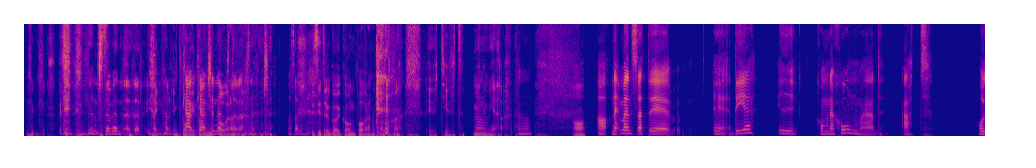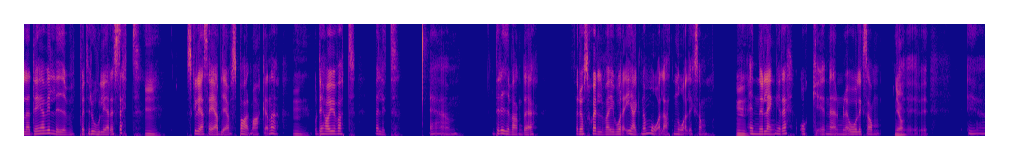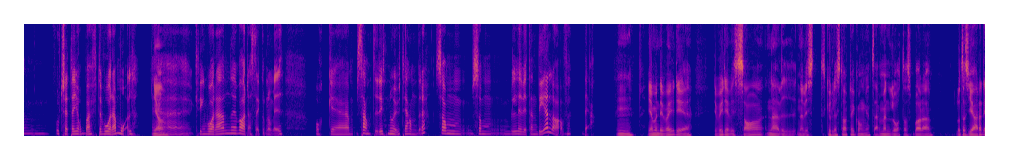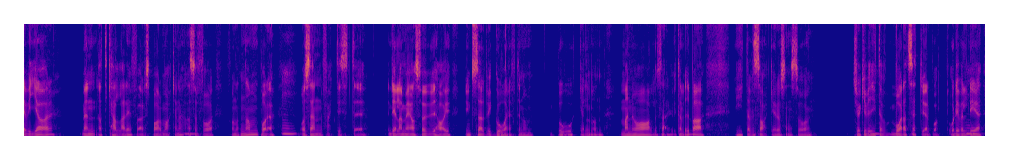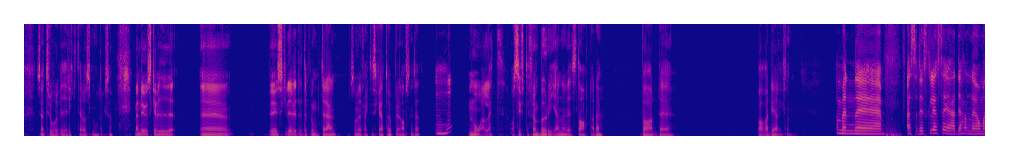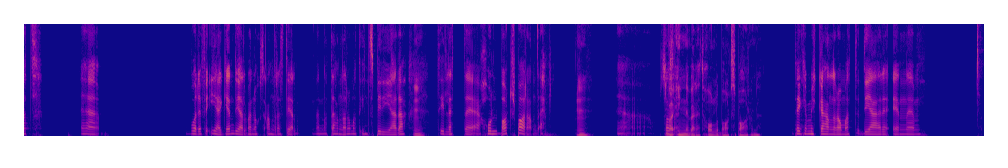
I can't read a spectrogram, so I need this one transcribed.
närmsta vänner. Eller, närm- igång kanske närmsta vänner. Vi sitter och går igång på varandra. Bara, Utgift, minimera. Ja. Ja. Ja, nej, men så att eh, eh, det i kombination med att hålla det vid liv på ett roligare sätt Mm. skulle jag säga blev Sparmakarna. Mm. Och det har ju varit väldigt eh, drivande för oss själva i våra egna mål att nå liksom Mm. ännu längre och närmre och liksom Ja. eh, eh, fortsätta jobba efter våra mål Ja. eh, kring våran vardagsekonomi. Och eh, samtidigt nå ut till andra som, som blivit en del av det. Mm. Ja men det var ju det, det var ju det vi sa när vi, när vi skulle starta igång. Att så här, men låt oss bara låt oss göra det vi gör men att kalla det för Sparmakarna. Mm. Alltså få, få något namn på det. Och sen faktiskt eh, dela med oss. För vi har ju, det är inte så att vi går efter någon bok eller någon manual. Så här, utan vi bara vi hittar väl saker och sen så försöker vi hitta vårat sätt att göra det på. Och det är väl Mm. det som jag tror vi riktar oss mot också. Men du, ska vi... Eh, vi har skrivit lite punkter här som vi faktiskt ska ta upp i det här avsnittet. Mhm. Målet och syfte från början när vi startade. Vad, eh, vad var det liksom? Ja, men, eh, alltså det skulle jag säga, det handlar om att eh, både för egen del men också andras del, men att det handlar om att inspirera Mm. till ett eh, hållbart sparande. Mm. Eh, Vad sagt, innebär ett hållbart sparande? jag tänker mycket handlar om att det är en, eh,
